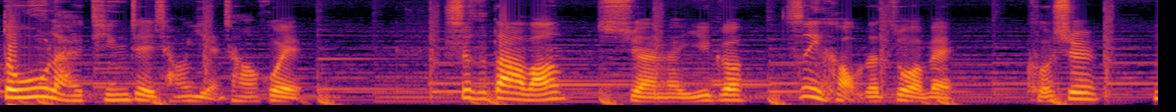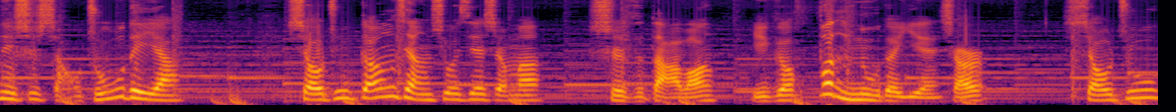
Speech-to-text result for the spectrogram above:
都来听这场演唱会。狮子大王选了一个最好的座位，可是那是小猪的呀。小猪刚想说些什么，狮子大王一个愤怒的眼神儿，小猪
